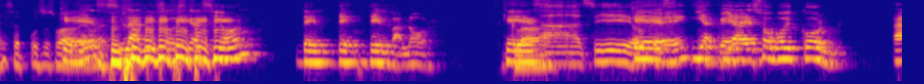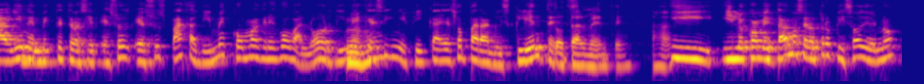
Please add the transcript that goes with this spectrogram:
Eh, se puso suave. que es la disociación del, de- del valor. Que Claro. es Ah, sí, que ok. es- y, a, ok. y a eso voy con alguien en Victor te va a decir, eso, es- eso es paja, dime cómo agrego valor, dime qué significa eso para mis clientes. Totalmente. Ajá. Y, y lo comentamos en otro episodio, ¿no?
